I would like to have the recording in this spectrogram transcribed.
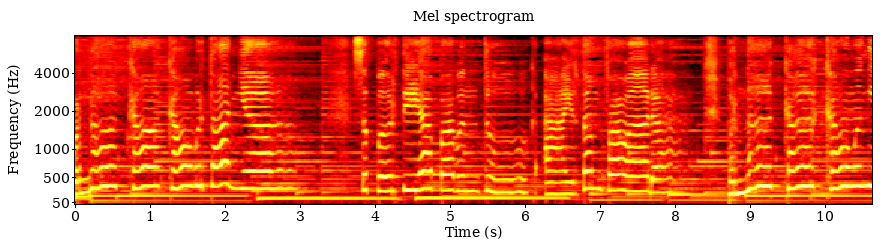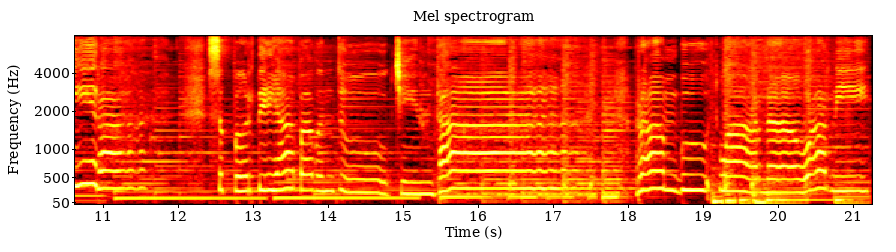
Pernahkah kau bertanya Seperti apa bentuk air tanpa wadah? Pernahkah kau mengira seperti apa bentuk cinta? Rambut warna-warni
